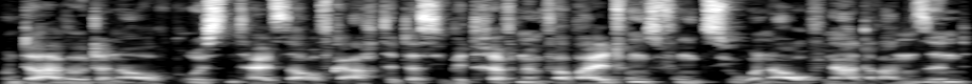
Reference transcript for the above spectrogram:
Und da wird dann auch größtenteils darauf geachtet, dass die betreffenden Verwaltungsfunktionen auch nah dran sind.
